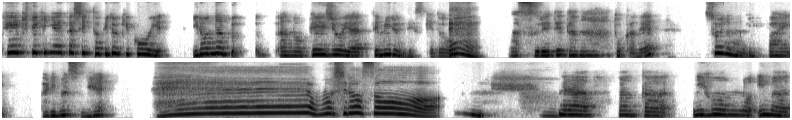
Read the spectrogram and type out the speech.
定期的に私、時々こう、いろんなぶあのページをやってみるんですけど、ええ。忘れてたなとかね、そういうのもいっぱいありますね。へえ、面白そう。だから、なんか、日本の、今、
